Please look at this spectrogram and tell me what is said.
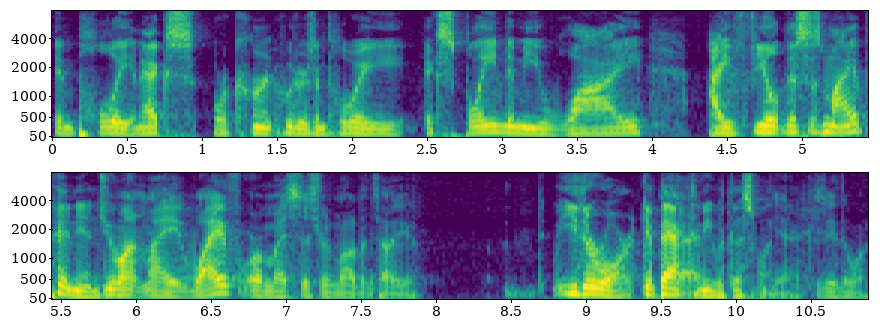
employee, an ex or current Hooters employee, explain to me why I feel this is my opinion. Do you want my wife or my sister in law to tell you? Either or. Get back to me with this one. Yeah, because either one.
